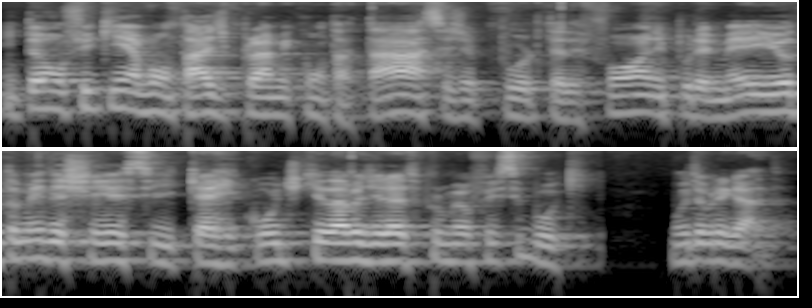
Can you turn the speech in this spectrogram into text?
Então fiquem à vontade para me contatar, seja por telefone, por e-mail. Eu também deixei esse QR Code que leva direto para o meu Facebook. Muito obrigado.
